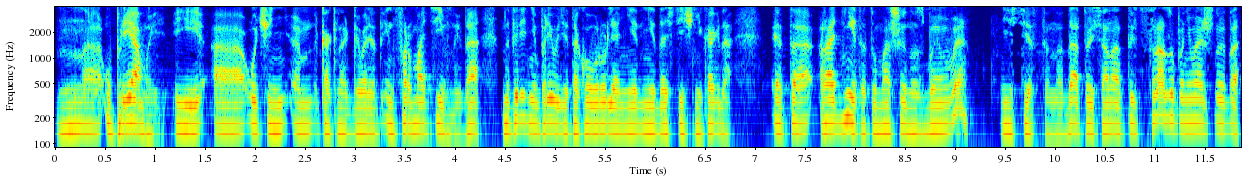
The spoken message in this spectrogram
а, упрямый и а, очень, эм, как говорят, информативный, да. На переднем приводе такого руля не, не достичь никогда. Это роднит эту машину с BMW. Естественно, да, то есть она, ты сразу понимаешь, что это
